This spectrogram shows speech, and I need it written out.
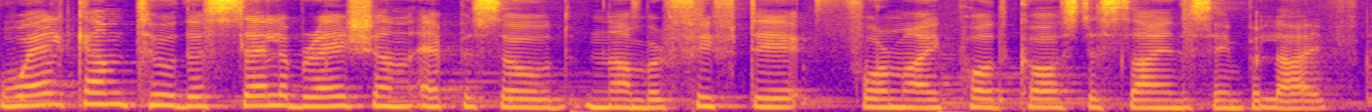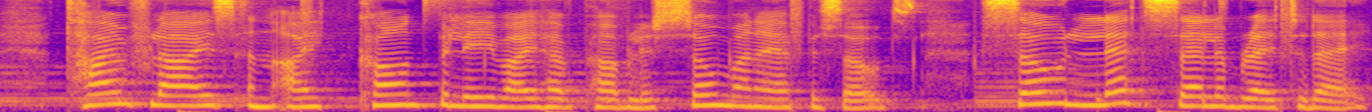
Welcome to the celebration episode number 50 for my podcast Design the Simple Life. Time flies, and I can't believe I have published so many episodes. So let's celebrate today.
